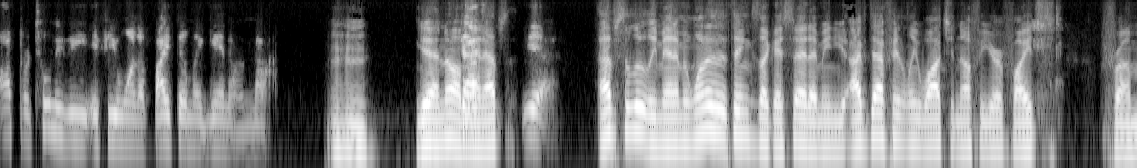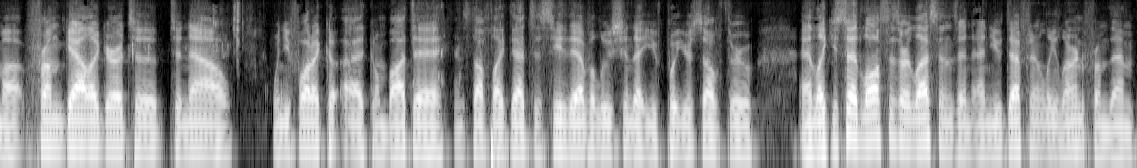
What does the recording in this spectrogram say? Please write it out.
opportunity if you want to fight them again or not. Mm-hmm. Yeah, no, That's, man. Abs- yeah. Absolutely, man. I mean, one of the things, like I said, I mean, you, I've definitely watched enough of your fights from uh, from Gallagher to to now when you fought at, at Combate and stuff like that to see the evolution that you've put yourself through. And like you said, losses are lessons, and and you've definitely learned from them.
